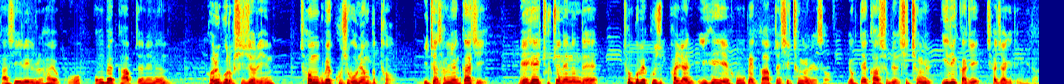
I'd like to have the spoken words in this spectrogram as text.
다시 1위를 하였고 홍백 가업 전에는 걸그룹 시절인 1995년부터 2003년까지 매해 출전했는데 1998년 이해의 홍백 가업전 시청률에서 역대 가수별 시청률 1위까지 차지하게 됩니다.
